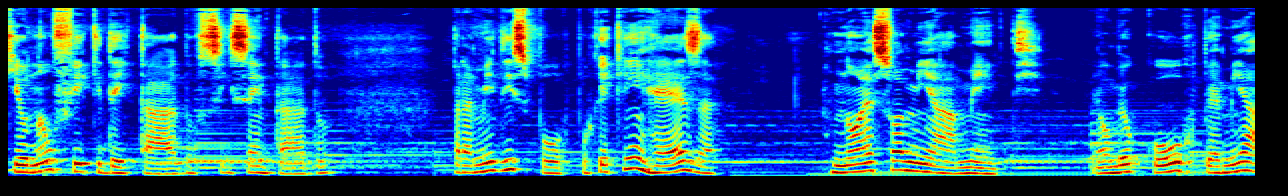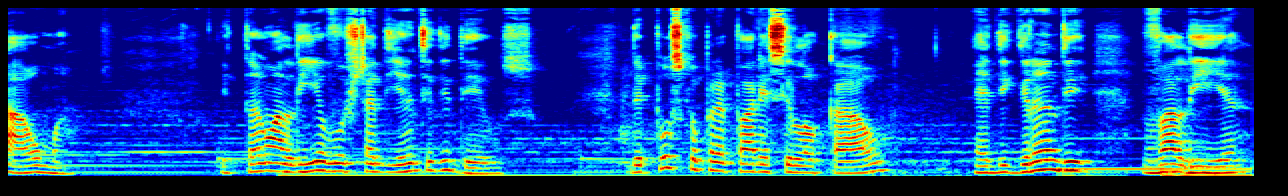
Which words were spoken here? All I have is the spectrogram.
que eu não fique deitado, sim sentado, para me dispor, porque quem reza não é só minha mente, é o meu corpo, é a minha alma. Então ali eu vou estar diante de Deus. Depois que eu preparo esse local, é de grande valia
